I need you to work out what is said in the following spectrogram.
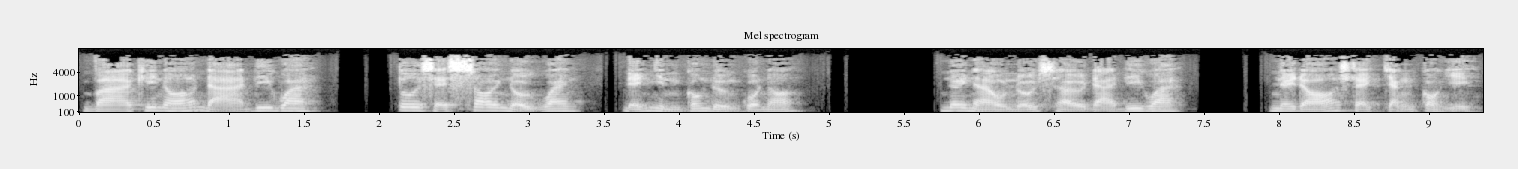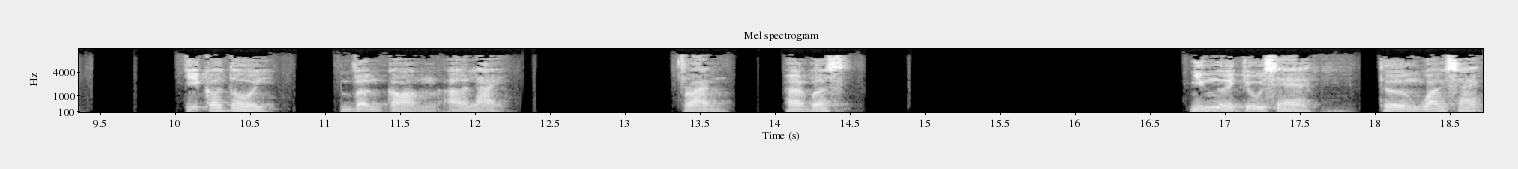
Và khi nó đã đi qua, tôi sẽ soi nội quan để nhìn con đường của nó. Nơi nào nỗi sợ đã đi qua, nơi đó sẽ chẳng còn gì. Chỉ có tôi vẫn còn ở lại. Frank Herbert những người chủ xe thường quan sát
